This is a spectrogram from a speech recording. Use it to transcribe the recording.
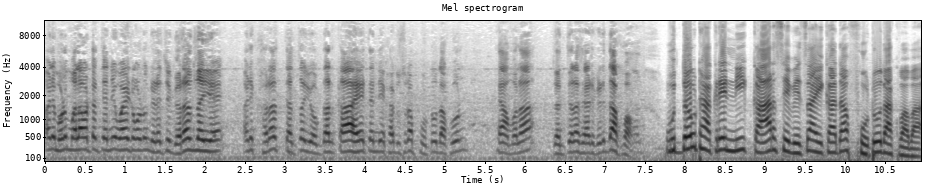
आणि म्हणून मला वाटतं त्यांनी वाईट वाढून घेण्याची गरज नाही आहे आणि खरंच त्यांचं योगदान काय आहे त्यांनी एखादा दुसरा फोटो दाखवून हे आम्हाला जनतेला त्या ठिकाणी दाखवावं. उद्धव ठाकरेंनी कार सेवेचा एखादा फोटो दाखवावा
